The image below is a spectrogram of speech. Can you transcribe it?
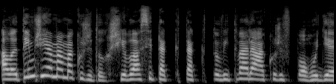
Ale tým, že ja mám akože dlhšie vlasy, tak, tak to vytvára akože v pohode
